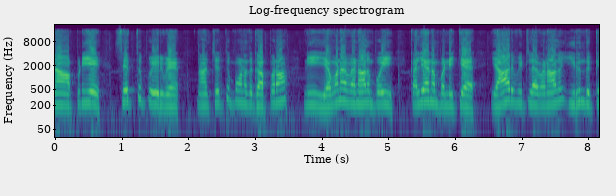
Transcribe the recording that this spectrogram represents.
நான் அப்படியே செத்து போயிடுவேன் நான் செத்து போனதுக்கு அப்புறம் நீ எவனை வேணாலும் போய் கல்யாணம் பண்ணிக்க. யார் வீட்டில் வேணாலும் இருந்துக்க.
